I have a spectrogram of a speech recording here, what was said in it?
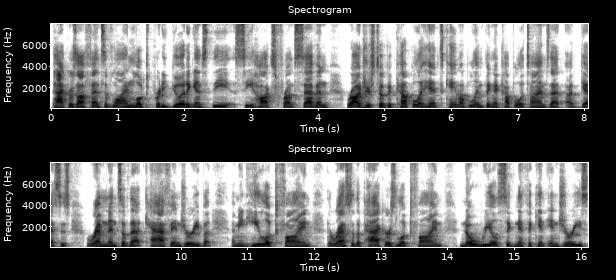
Packers offensive line looked pretty good against the Seahawks front seven. Rodgers took a couple of hits, came up limping a couple of times. That I guess is remnants of that calf injury, but I mean he looked fine. The rest of the Packers looked fine. No real significant injuries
